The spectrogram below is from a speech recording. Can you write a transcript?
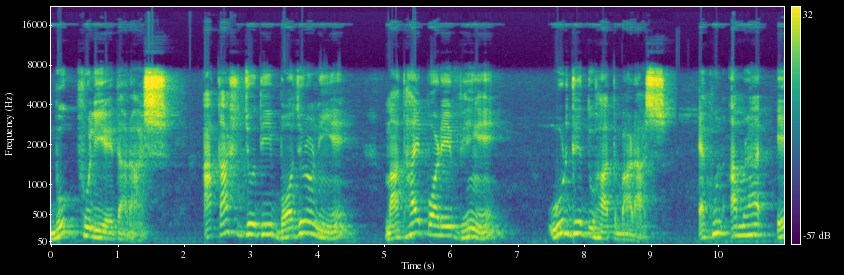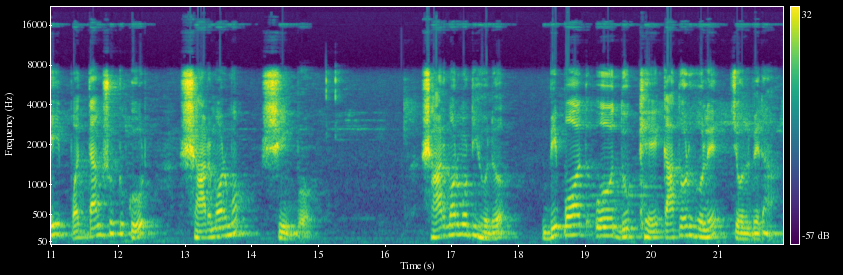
বুক ফুলিয়ে দাঁড়াস। আকাশ যদি বজ্র নিয়ে মাথায় পড়ে ভেঙে ঊর্ধ্বে দুহাত বাড়াস। এখন আমরা এই পদ্যাংশটুকুর সারমর্ম শিখব। সারমর্মটি হল, বিপদ ও দুঃখে কাতর হলে চলবে না।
